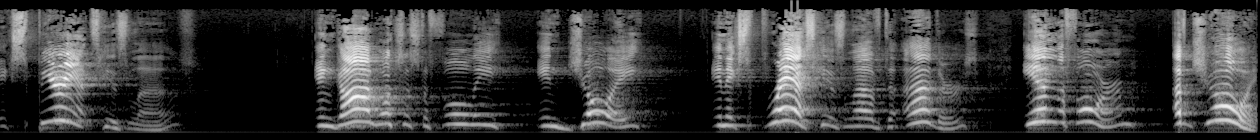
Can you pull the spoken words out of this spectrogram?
experience His love. And God wants us to fully enjoy and express His love to others in the form of joy.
